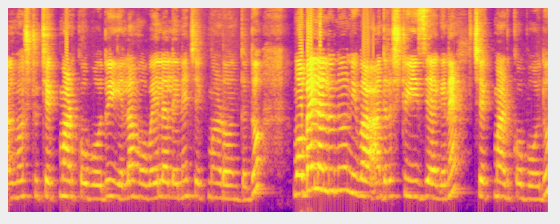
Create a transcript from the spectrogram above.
ಆಲ್ಮೋಸ್ಟ್ ಚೆಕ್ ಮಾಡ್ಕೋಬಹುದು ಈಗೆಲ್ಲ ಮೊಬೈಲಲ್ಲೇ ಚೆಕ್ ಮಾಡುವಂಥದ್ದು ಮೊಬೈಲಲ್ಲೂ ನೀವು ಅದರಷ್ಟು ಈಸಿಯಾಗೇ ಚೆಕ್ ಮಾಡ್ಕೋಬಹುದು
